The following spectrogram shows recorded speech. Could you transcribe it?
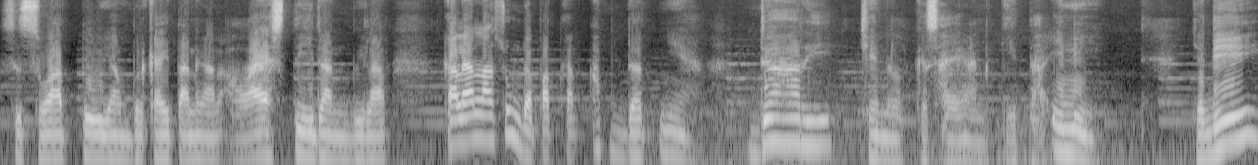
sesuatu yang berkaitan dengan Lesti dan Bilar kalian langsung dapatkan update-nya dari channel kesayangan kita ini. Jadi,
